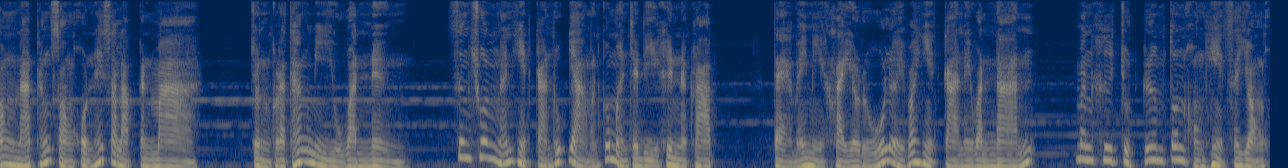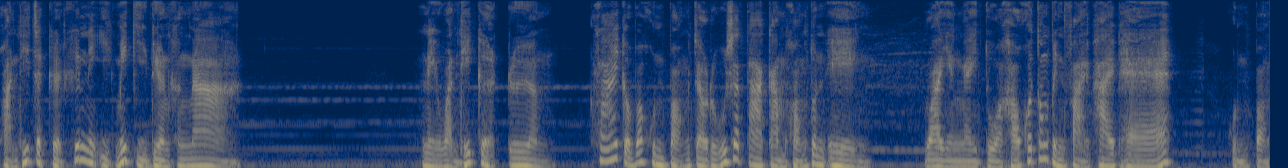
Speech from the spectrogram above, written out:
ต้องนัดทั้งสองคนให้สลับกันมา จนกระทั่งมีอยู่วันหนึ่ง ซึ่งช่วงนั้นเหตุการณ์ทุกอย่างมันก็เหมือนจะดีขึ้นนะครับ แต่ไม่มีใครรู้เลยว่าเหตุการณ์ในวันนั้น มันคือจุดเริ่มต้นของเหตุสยองขวัญที่จะเกิดขึ้นในอีกไม่กี่เดือนข้างหน้า ในวันที่เกิดเรื่อง คล้ายกับว่าคุณป๋องจะรู้ชะตากรรมของตนเอง ว่ายังไงตัวเขาก็ต้องเป็นฝ่ายพ่ายแพ้ คุณป๋อง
